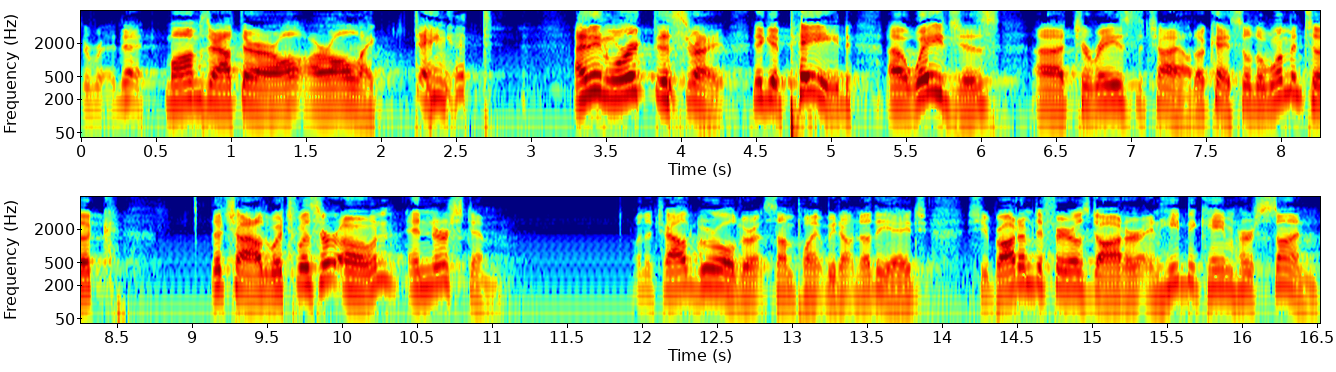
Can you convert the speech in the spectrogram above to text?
Moms are out there are all, are all like, dang it. I didn't work this right. They get paid uh, wages uh, to raise the child. Okay, so the woman took the child, which was her own, and nursed him. When the child grew older, at some point, we don't know the age, she brought him to Pharaoh's daughter, and he became her son.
